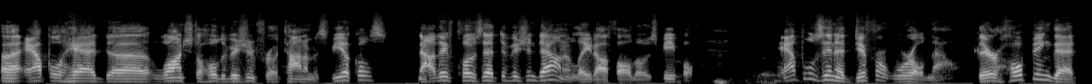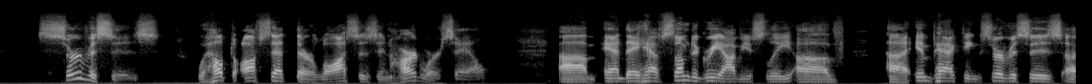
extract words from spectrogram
uh, Apple had uh, launched a whole division for autonomous vehicles. Now they've closed that division down and laid off all those people. Apple's in a different world now. They're hoping that services will help to offset their losses in hardware sale. Um, and they have some degree, obviously, of uh, impacting services, uh,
